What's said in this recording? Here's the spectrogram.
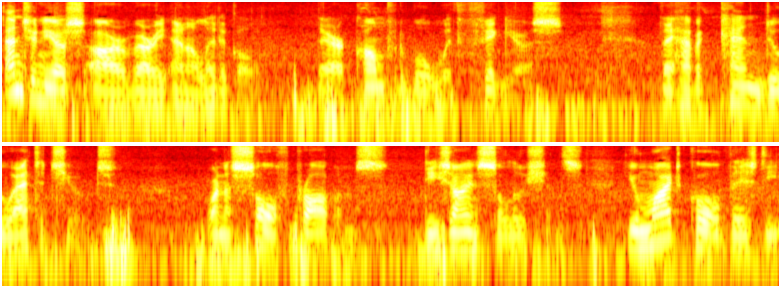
Engineers are very analytical. They are comfortable with figures. They have a can-do attitude want to solve problems, design solutions. You might call this the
